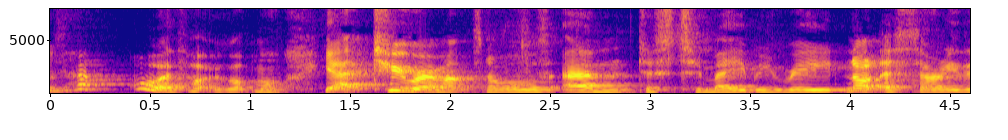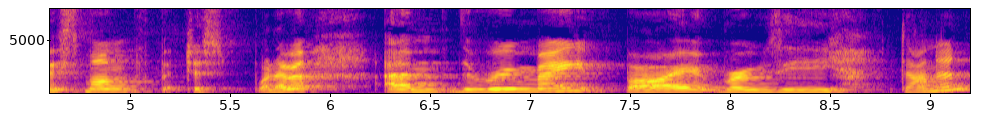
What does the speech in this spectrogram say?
was that? Oh, I thought I got more. Yeah, two romance novels, um, just to maybe read, not necessarily this month, but just whatever. Um, The Roommate by Rosie Danan.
